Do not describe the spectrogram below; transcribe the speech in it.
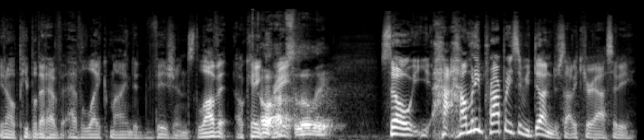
you know, people that have, have like minded visions. Love it. Okay, oh, great. Absolutely. So, h- how many properties have you done, just out of curiosity?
